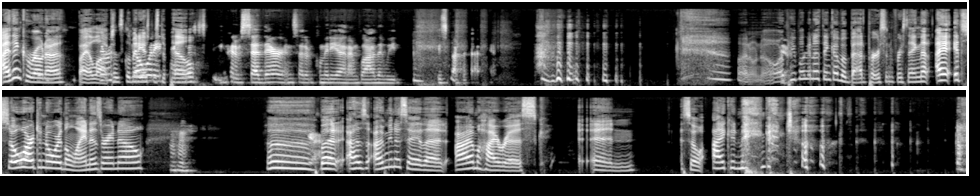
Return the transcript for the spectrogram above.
I think corona by a lot because so chlamydia is just a pill. you could have said there instead of chlamydia, and I'm glad that we we stuck with that. I don't know. Are Yeah. people gonna think I'm a bad person for saying that? I it's so hard to know where the line is right now. Mhm. Uh, Yeah. But as I'm gonna say that I'm high risk, and so I can make jokes. Oh,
